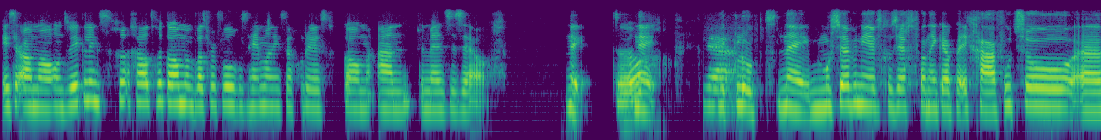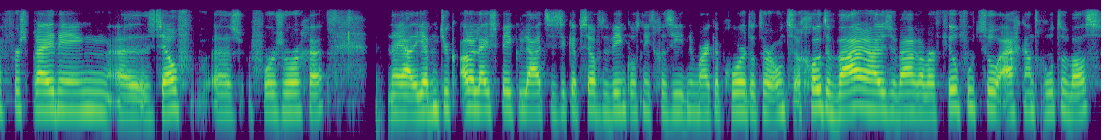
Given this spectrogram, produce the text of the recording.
is er allemaal ontwikkelingsgeld gekomen, wat vervolgens helemaal niet zo goed is gekomen aan de mensen zelf. Nee. Toch? Nee. Ja. Dat klopt. Nee, Museveni heeft gezegd van ik, heb, ik ga voedselverspreiding uh, uh, zelf uh, voor zorgen. Nou ja, je hebt natuurlijk allerlei speculaties. Ik heb zelf de winkels niet gezien, maar ik heb gehoord dat er grote warenhuizen waren waar veel voedsel eigenlijk aan het rotten was.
